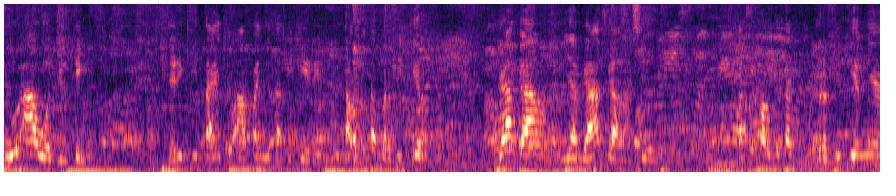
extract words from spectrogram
you are what you think jadi kita itu apa yang kita pikirin kalau kita berpikir gagal ya gagal hasilnya tapi kalau kita berpikirnya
